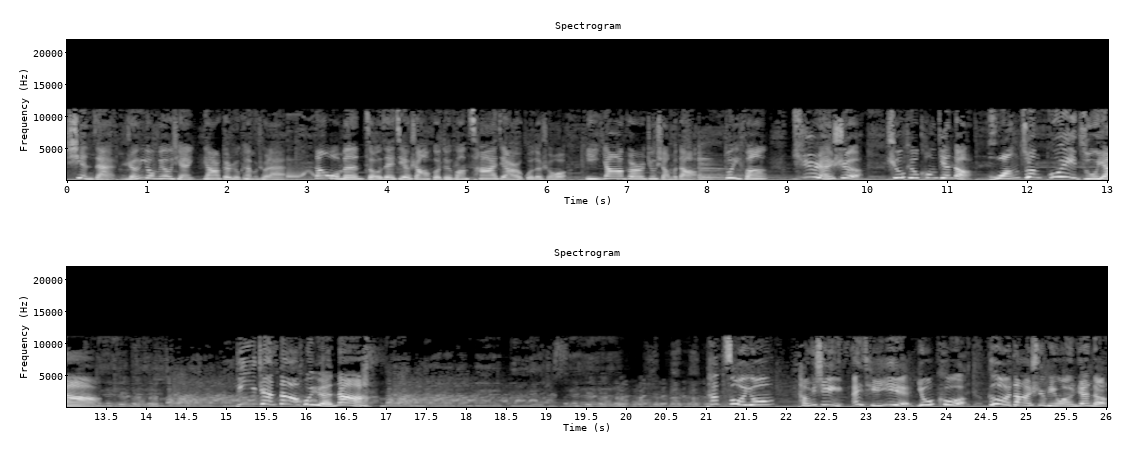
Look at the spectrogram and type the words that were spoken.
现在人有没有钱，压根儿就看不出来。当我们走在街上和对方擦肩而过的时候，你压根儿就想不到，对方居然是 QQ 空间的黄钻贵族呀，B 站大会员呐。他坐拥腾讯、爱奇艺、优酷各大视频网站的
